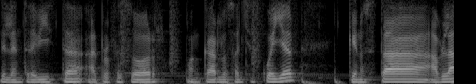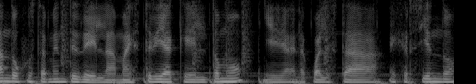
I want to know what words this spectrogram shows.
de la entrevista al profesor Juan Carlos Sánchez Cuellar, que nos está hablando justamente de la maestría que él tomó y a la cual está ejerciendo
